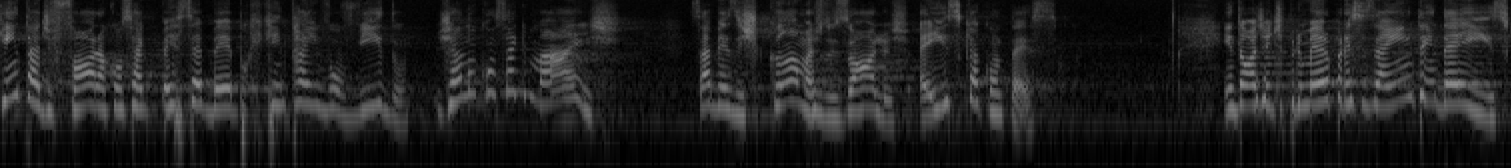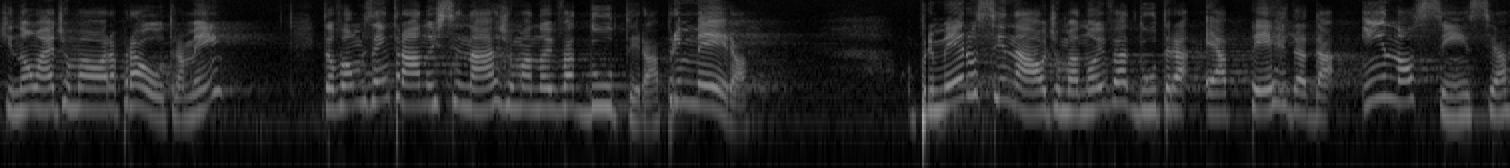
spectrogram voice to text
Quem está de fora consegue perceber, porque quem está envolvido já não consegue mais. Sabe as escamas dos olhos? É isso que acontece. Então a gente primeiro precisa entender isso, que não é de uma hora para outra, amém? Então vamos entrar nos sinais de uma noiva adúltera. A primeira, o primeiro sinal de uma noiva adúltera é a perda da inocência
